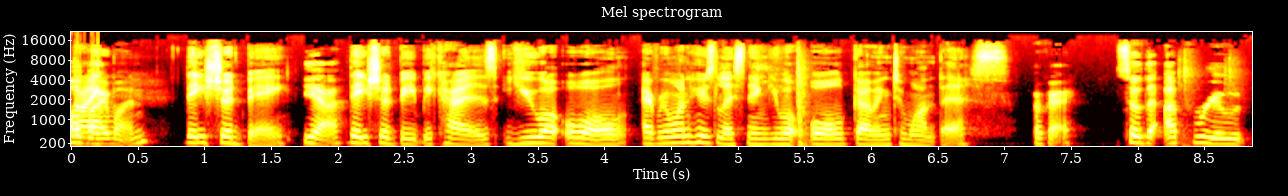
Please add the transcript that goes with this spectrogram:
I'll buy one. They should be. Yeah. They should be because you are all, everyone who's listening, you are all going to want this. Okay. So the uproot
